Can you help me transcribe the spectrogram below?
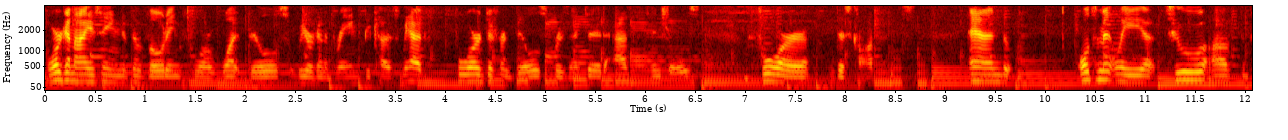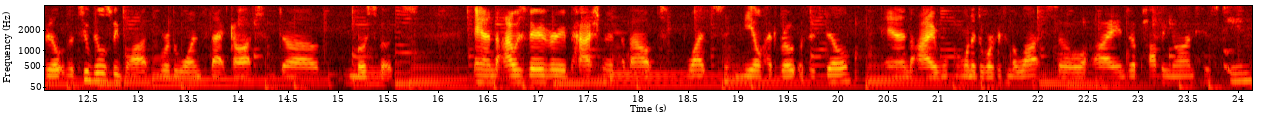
organizing the voting for what bills we were going to bring because we had four different bills presented as potentials for this conference, and ultimately two of the bill the two bills we brought were the ones that got the most votes and i was very very passionate about what neel had wrote with his bill and i wanted to work with him a lot so i ended up hopping on his team.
